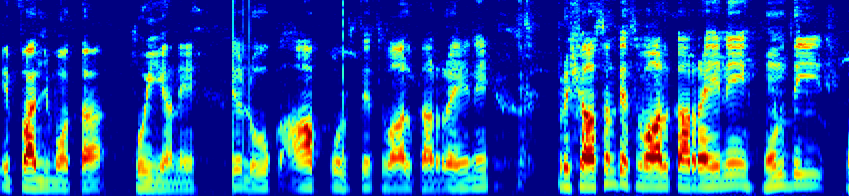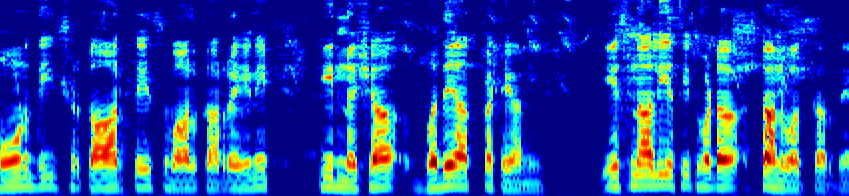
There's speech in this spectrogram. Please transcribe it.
ਇਹ ਪੰਜ ਮੌਤਾਂ ਹੋਈਆਂ ਨੇ। ਲੋਕ ਆਪ ਪੁਲਿਸ ਤੇ ਸਵਾਲ ਕਰ ਰਹੇ ਨੇ, ਪ੍ਰਸ਼ਾਸਨ ਤੇ ਸਵਾਲ ਕਰ ਰਹੇ ਨੇ, ਹੁਣ ਦੀ, ਹੋਣ ਦੀ ਸਰਕਾਰ ਤੇ ਸਵਾਲ ਕਰ ਰਹੇ ਨੇ ਕਿ ਨਸ਼ਾ ਵਧਿਆ ਘਟਿਆ ਨਹੀਂ। ਇਸ ਨਾਲ ਹੀ ਅਸੀਂ ਤੁਹਾਡਾ ਧੰਨਵਾਦ ਕਰਦੇ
